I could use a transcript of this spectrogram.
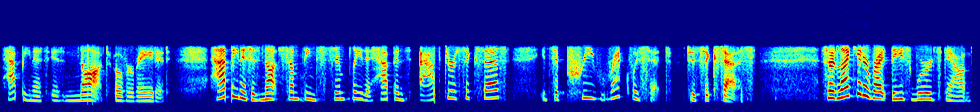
happiness is not overrated. Happiness is not something simply that happens after success, it's a prerequisite to success. So I'd like you to write these words down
